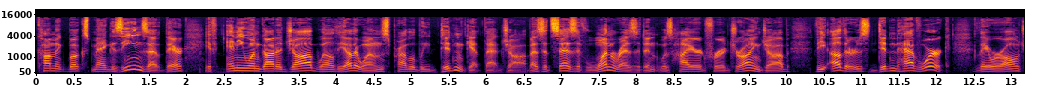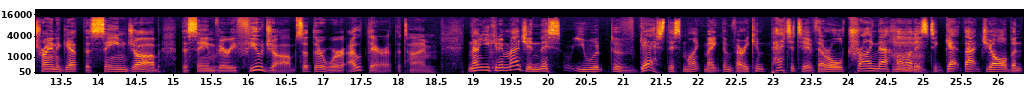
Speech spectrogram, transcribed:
comic books, magazines out there, if anyone got a job, well, the other ones probably didn't get that job. As it says, if one resident was hired for a drawing job, the others didn't have work. They were all trying to get the same job, the same very few jobs that there were out there at the time. Now, you can imagine this, you would have guessed this might make them very competitive. They're all trying their hmm. hardest mm. to get that job, and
